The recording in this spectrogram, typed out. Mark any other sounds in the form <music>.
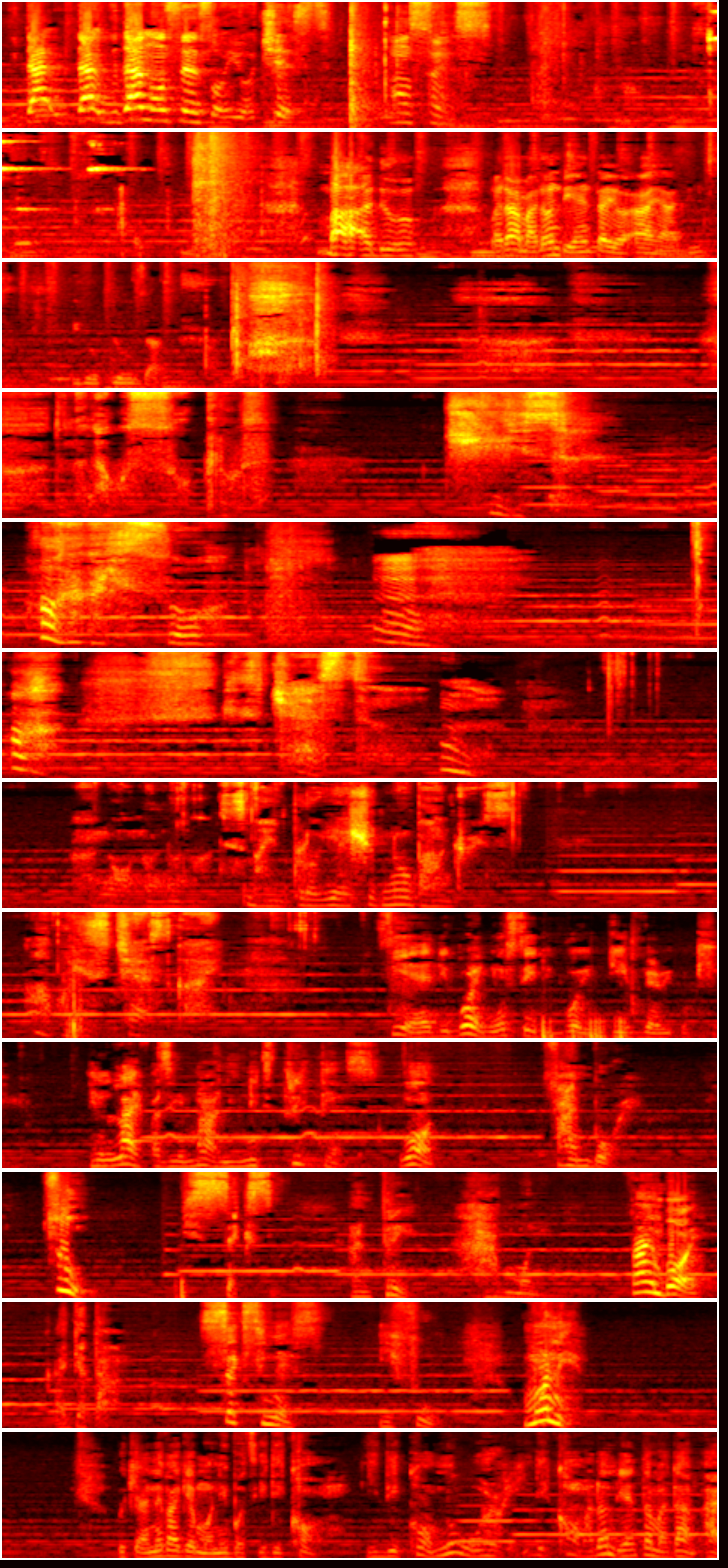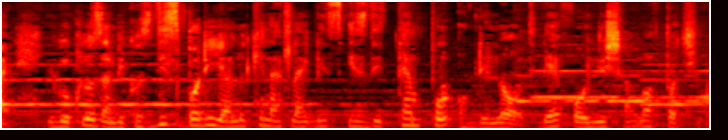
With that, with that, with that nonsense on your chest. Nonsense. Ma, I do. Madam, I don't dey enter your eye, Abi. You go closer. <sighs> Donna, that was so close. Jeez. Oh, that guy is so... Hmm. Ah, his chest. Hmm. No, no, no, no. This is my employee. I should know boundaries. Ah, but his chest, guy. See, eh, the boy, you say the boy did very okay. In life, as a man, you need three things. One, fine boy. Two, be sexy. And three, have money. Fine boy, I get that. Sexiness, e full. Money, we can never get money, but it dey come. It dey come. No worry, it dey come. I don't enter madam eye. You go close am because this body you are looking at like this is the temple of the Lord. Therefore, you shall not touch it.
